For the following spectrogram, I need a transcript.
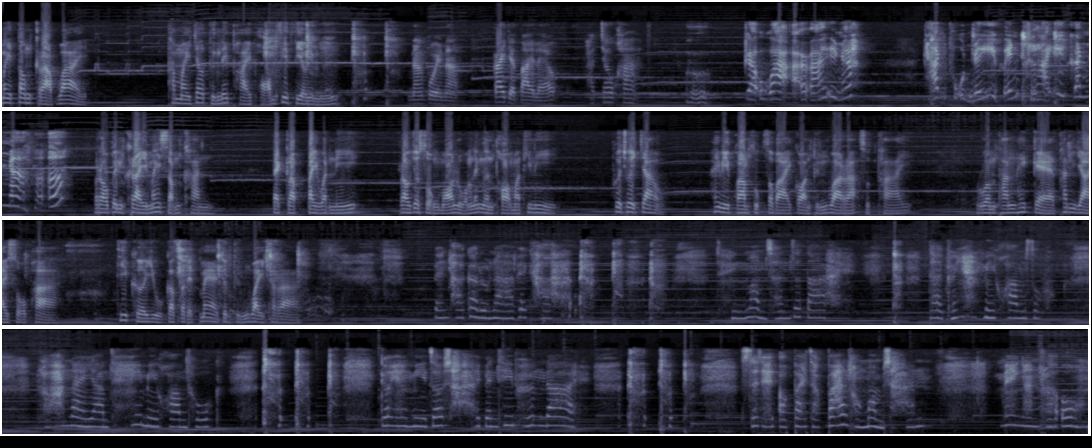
ไม่ต้องกราบไหว้ทำไมเจ้าถึงได้ผายผอมซีดเซียวอย่างนี้ นางป่วยหนักใกล้จะตายแล้ว พระเจ้าค่ะเออเจ้าว่าอะไรนะ ท่านผู้นี้เป็นใครกันนะฮะเราเป็นใครไม่สำคัญ แต่กลับไปวันนี้ เราจะส่งหมอหลวงและเงินทองมาที่นี่ เพื่อช่วยเจ้าให้มีความสุขสบายก่อนถึงวาระสุดท้าย รวมทั้งให้แก่ท่านยายโสภา ที่เคยอยู่กับเสด็จแม่จนถึงวัยชรา เป็นพระกรุณาเพคะ ถึงหม่อมฉันจะตาย แต่ก็ยังมีความสุข เพราะในยามที่มีความทุกข์ ก็ยังมีเจ้าชายเป็นที่พึ่งได้ เสด็จออกไปจากบ้านของหม่อมฉัน ไม่งั้นพระองค์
